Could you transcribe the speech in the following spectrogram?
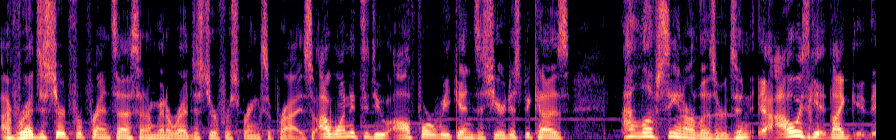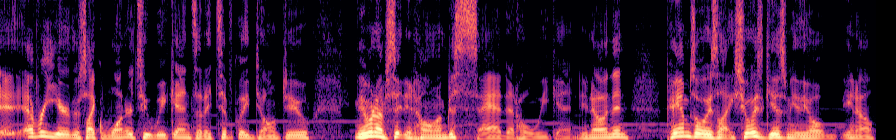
I've registered for Princess and I'm going to register for Spring Surprise. So I wanted to do all four weekends this year just because I love seeing our lizards. And I always get like every year there's like one or two weekends that I typically don't do. I mean, when I'm sitting at home, I'm just sad that whole weekend, you know? And then Pam's always like, she always gives me the old, you know,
